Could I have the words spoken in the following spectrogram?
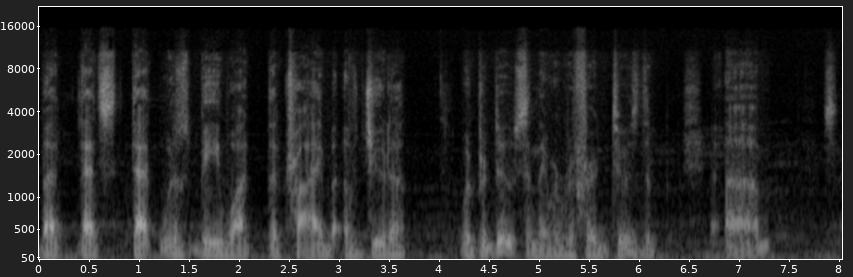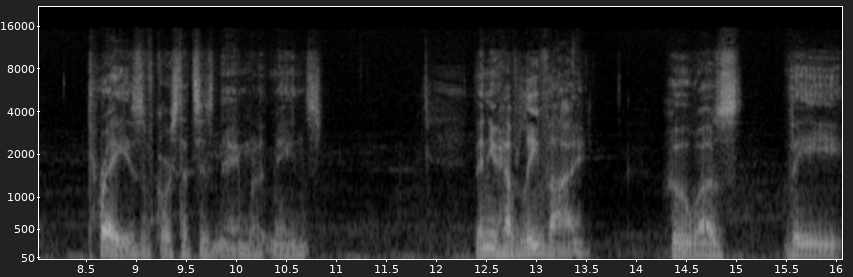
But that's that was be what the tribe of Judah would produce, and they were referred to as the um, praise. Of course, that's his name, what it means. Then you have Levi, who was the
